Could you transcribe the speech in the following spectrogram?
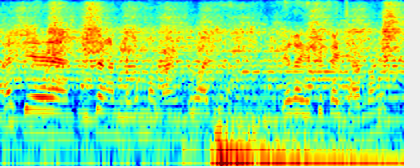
알지? 불쌍한 너가 많이 좋아지라 내가 여태까지 잘못했어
